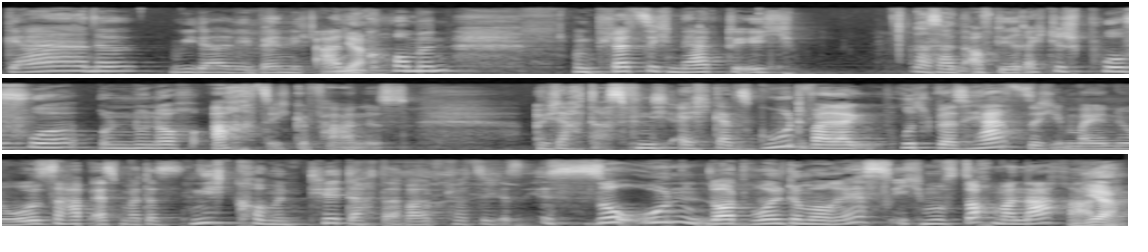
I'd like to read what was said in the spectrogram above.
gerne wieder lebendig ankommen. Und plötzlich merkte ich, dass er auf die rechte Spur fuhr und nur noch 80 gefahren ist. Und ich dachte, das finde ich echt ganz gut, weil da rutscht mir das Herz sich immer in die Hose. Habe erstmal das nicht kommentiert, dachte aber plötzlich, es ist so un Lord Voldemortesk, ich muss doch mal nachhaken. Ja.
